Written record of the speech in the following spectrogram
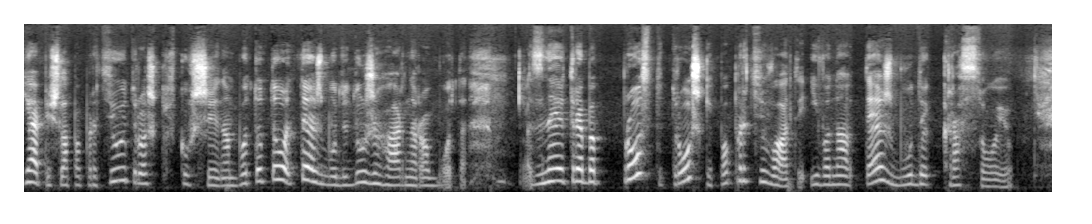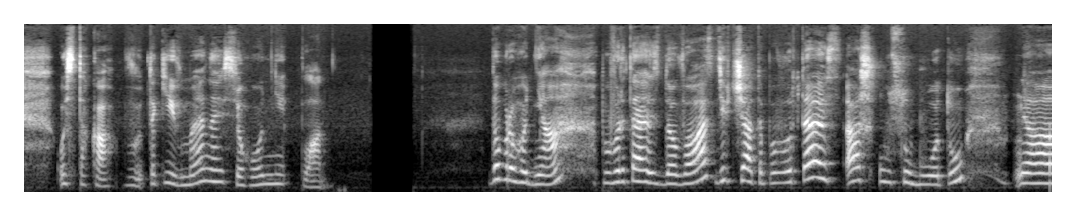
Я пішла попрацюю трошки з кувшином, бо то, то теж буде дуже гарна робота. З нею треба просто трошки попрацювати, і вона теж буде красою. Ось така, такий в мене сьогодні план. Доброго дня! Повертаюсь до вас. Дівчата, повертаюсь аж у суботу. Е,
